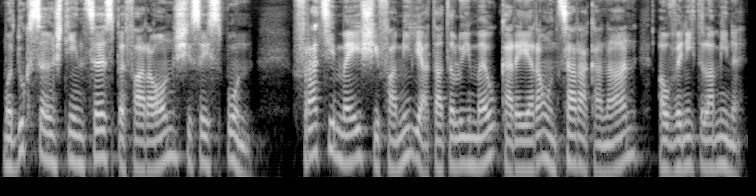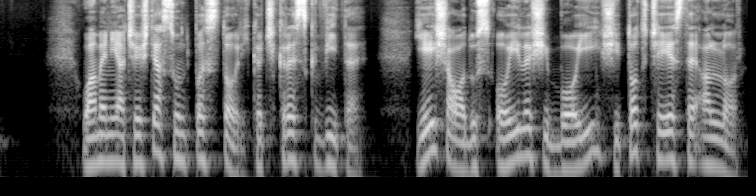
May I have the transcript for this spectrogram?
Mă duc să înștiințez pe faraon și să-i spun, frații mei și familia tatălui meu, care erau în țara Canaan, au venit la mine. Oamenii aceștia sunt păstori, căci cresc vite. Ei și-au adus oile și boii și tot ce este al lor.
